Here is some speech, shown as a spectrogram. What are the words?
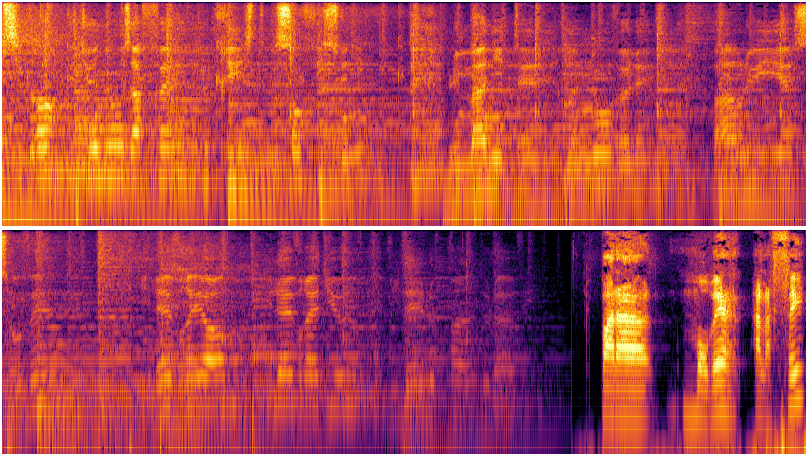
si grand que nous a fait, le Christ, son Fils unique, l'humanité renouvelée, par lui est sauvée. Il est vrai homme, il est vrai Dieu, il est le pain de la vie. Para mover a la fe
